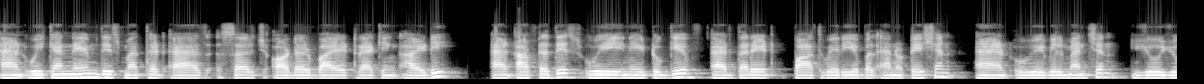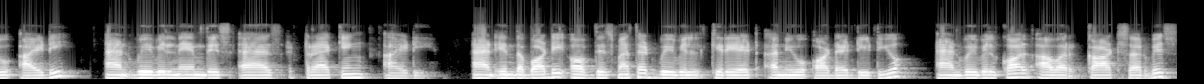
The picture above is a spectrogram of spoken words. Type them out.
and we can name this method as search order by tracking id and after this we need to give at the rate path variable annotation. And we will mention uuid and we will name this as tracking id and in the body of this method we will create a new order dto and we will call our cart service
